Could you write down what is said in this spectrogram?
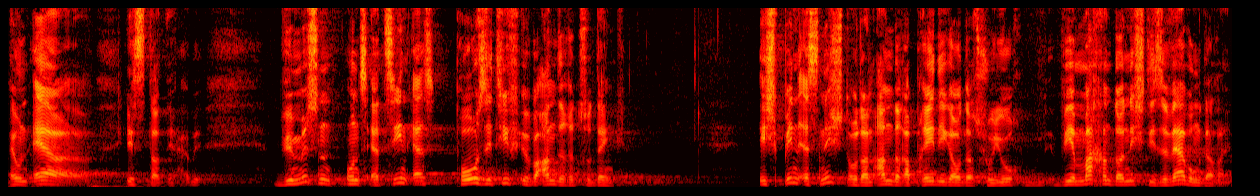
und er ist das. Wir müssen uns erziehen, erst positiv über andere zu denken. Ich bin es nicht oder ein anderer Prediger oder Schujuch, wir machen doch nicht diese Werbung da rein.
